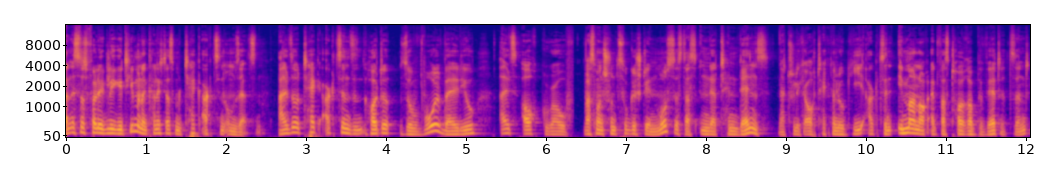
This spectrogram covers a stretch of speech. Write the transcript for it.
dann ist das völlig legitim und dann kann ich das mit Tech-Aktien umsetzen. Also Tech-Aktien sind heute sowohl Value als auch Growth. Was man schon zugestehen muss, ist, dass in der Tendenz natürlich auch Technologieaktien immer noch etwas teurer bewertet sind.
